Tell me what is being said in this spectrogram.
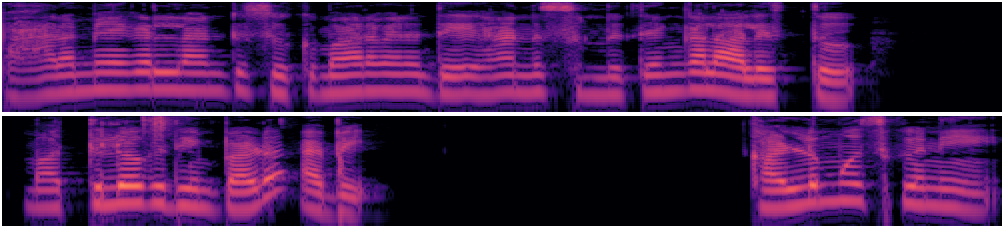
పాలమేఘల్లాంటి సుకుమారమైన దేహాన్ని సున్నితంగా లాలిస్తూ మత్తులోకి దింపాడు అభి. కళ్ళు మూసుకుని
